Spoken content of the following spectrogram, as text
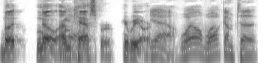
But no, I'm yeah. Casper. Here we are. Yeah. Well, welcome to.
